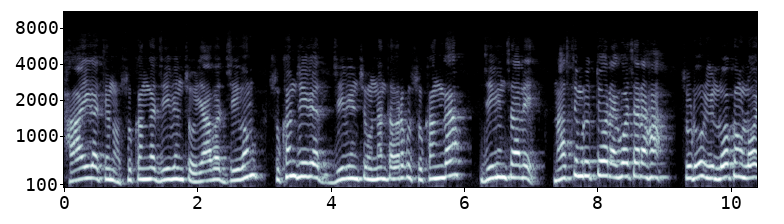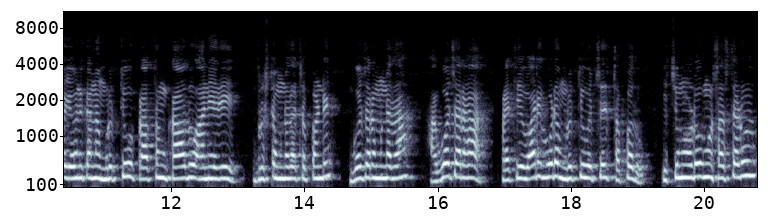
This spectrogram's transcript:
హాయిగా తిను. సుఖంగా జీవించు. యావత్ జీవం సుఖం జీవే. జీవించి ఉన్నంత వరకు సుఖంగా జీవించాలి. నాస్తి మృత్యు రఘోచర చూడు ఈ లోకంలో ఎవరికన్నా మృత్యు ప్రాప్తం కాదు అనేది దృష్టం ఉన్నదా చెప్పండి? గోచరం ఉన్నదా అగోచర ప్రతి వాడికి కూడా మృత్యు వచ్చేది తప్పదు. ఇచ్చినోడు చస్తాడు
